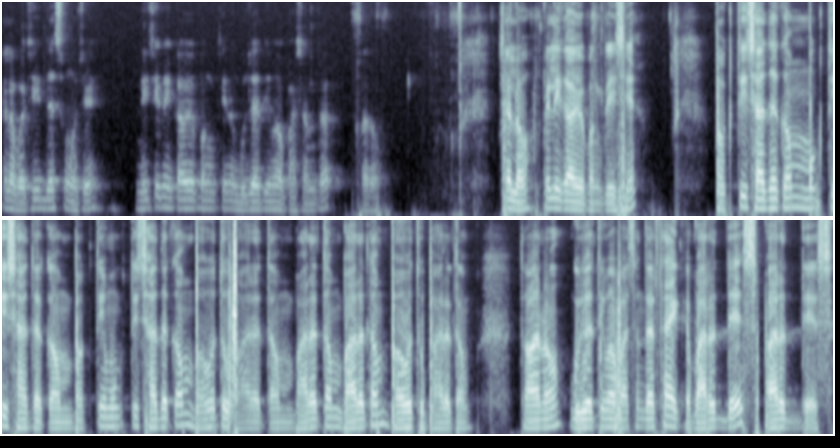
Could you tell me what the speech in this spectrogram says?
ચાલો, પછી દસમું છે, નીચેની કાવ્ય પંક્તિનું ગુજરાતીમાં ભાષાંતર કરો. ચલો પેલી કાવ્ય પંક્તિ છે. ભક્તિ સાધકમ મુક્તિ સાધકમ, ભક્તિ મુક્તિ સાધકમ ભવતુ ભારતમ ભારતમ ભારતમ ભવતુ ભારતમ. તો આનો ગુજરાતીમાં ભાષાંતર થાય કે ભારત દેશ ભારત દેશ.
